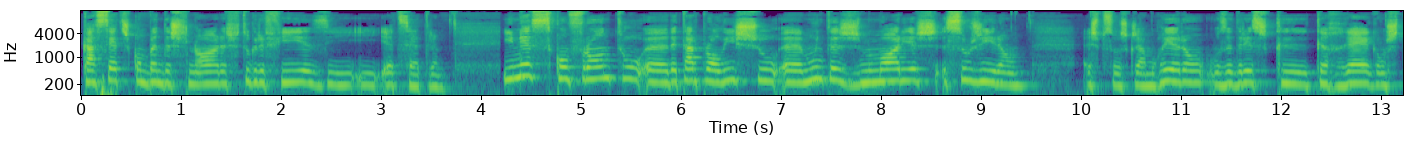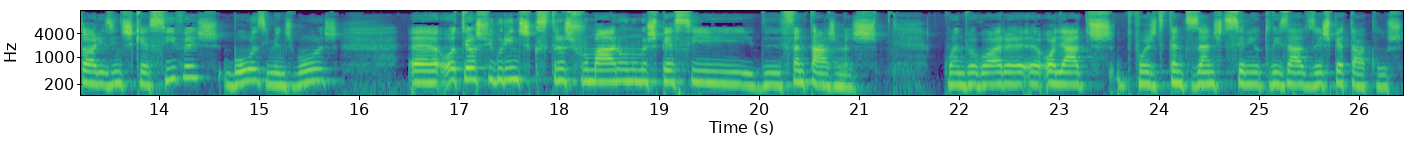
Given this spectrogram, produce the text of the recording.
cassetes com bandas sonoras, fotografias e, e etc. E nesse confronto, uh, deitar para o lixo, uh, muitas memórias surgiram. As pessoas que já morreram, os adereços que carregam histórias inesquecíveis, boas e menos boas, uh, ou até os figurinos que se transformaram numa espécie de fantasmas, quando agora olhados depois de tantos anos de serem utilizados em espetáculos.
